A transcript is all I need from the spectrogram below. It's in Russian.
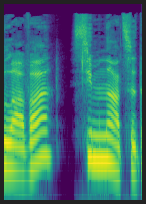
Глава 17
